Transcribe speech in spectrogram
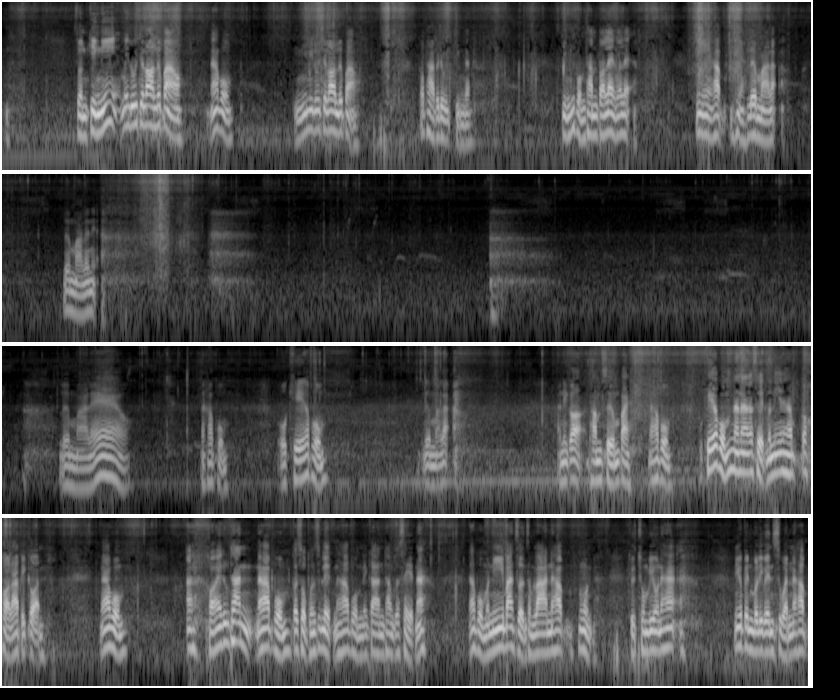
ส่วนกิ่งนี้ไม่รู้จะรอดหรือเปล่า นะครับผมกิ่งนี้ไม่รู้จะรอดหรือเปล่า ก็พาไปดูอีกกิ่งกันกิ่งที่ผมทำตอนแรกแล้วแหละนี่ครับ เนี่ยเริ่มมาแล้ว เริ่มมาแล้วเนี่ย เริ่มมาแล้วนะครับผม โอเคครับผม เริ่มมาละ อันนี้ก็ทำเสริมไปนะครับผม โอเคครับผม นานาเกษตรวันนี้นะครับ ก็ขอลาไปก่อนนะครับผมอะขอให้ทุกท่านนะครับ ผมประสบผลสำเร็จนะครับ ผมในการทำเกษตรนะนะครับผมวันนี้บ้านสวนสำราญนะครับนู่นจุดชมวิวนะฮะนี่ก็เป็นบริเวณสวนนะครับ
